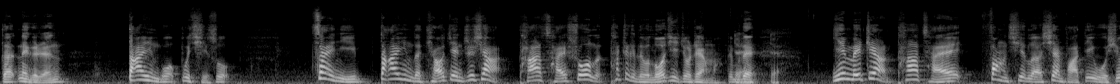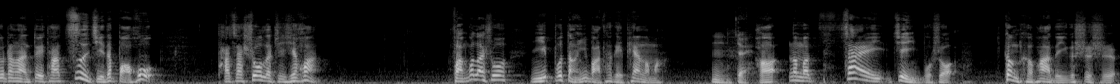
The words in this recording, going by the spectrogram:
的那个人答应过不起诉，在你答应的条件之下，他才说了，他这个的逻辑就这样嘛，对不对？对。因为这样，他才放弃了宪法第五修正案对他自己的保护，他才说了这些话，反过来说，你不等于把他给骗了吗？嗯，对。好，那么再进一步说，更可怕的一个事实，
